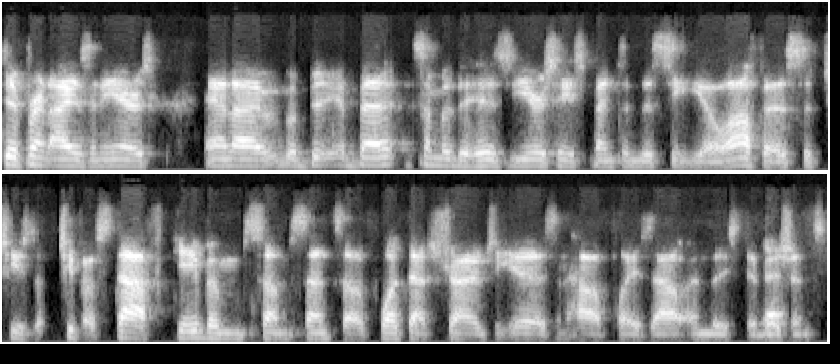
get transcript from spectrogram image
different eyes and ears. And I bet some of the, his years he spent in the CEO office, the chief, chief of staff, gave him some sense of what that strategy is and how it plays out in these divisions.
